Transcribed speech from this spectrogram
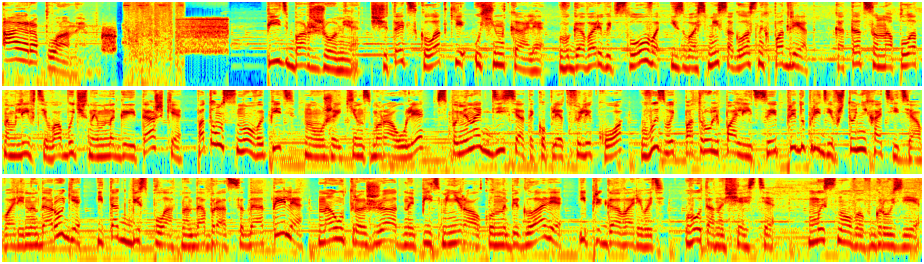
Аэропланы. Пить боржоми, считать складки у хинкаля, выговаривать слово из восьми согласных подряд, кататься на платном лифте в обычной многоэтажке, потом снова пить, но уже кинзмарауле, вспоминать десятый куплет Сулико, вызвать патруль полиции, предупредив, что не хотите аварии на дороге, и так бесплатно добраться до отеля, на утро жадно пить минералку на Беглаве и приговаривать. «Вот оно счастье, мы снова в Грузии».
